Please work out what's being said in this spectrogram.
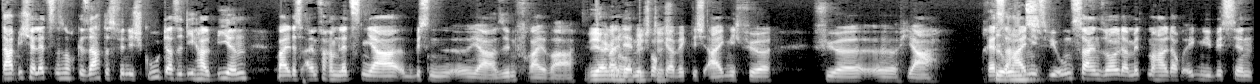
Da habe ich ja letztens noch gesagt, das finde ich gut, dass sie die halbieren, weil das einfach im letzten Jahr ein bisschen äh, ja sinnfrei war. Ja, weil genau, der Mittwoch richtig. ja wirklich eigentlich für für äh, ja Presseheinis wie uns sein soll, damit man halt auch irgendwie ein bisschen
